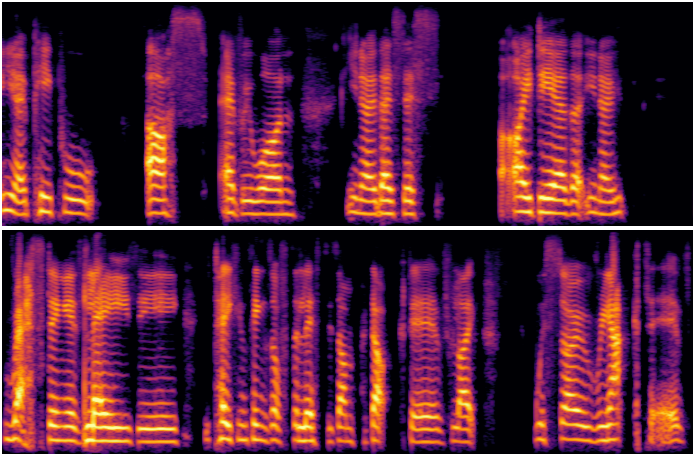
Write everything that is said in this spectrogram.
you know people us everyone you know there's this idea that you know resting is lazy taking things off the list is unproductive like we're so reactive.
